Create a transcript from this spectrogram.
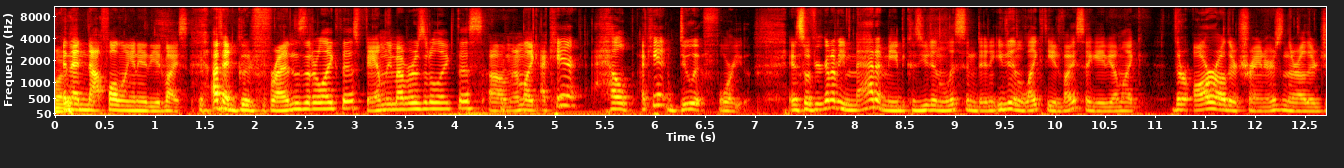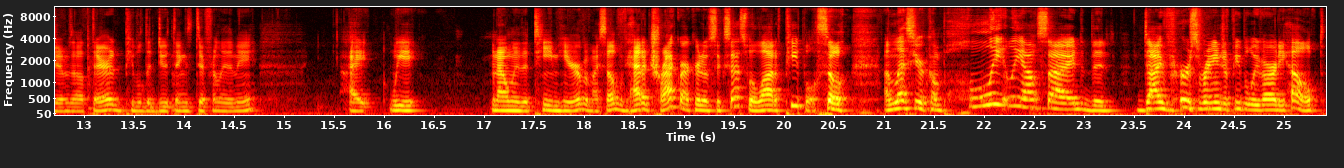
and then not following any of the advice. I've had good friends that are like this, family members that are like this. Um, and I'm like, I can't help, I can't do it for you. And so if you're gonna be mad at me because you didn't listen to, you didn't like the advice I gave you, I'm like, there are other trainers and there are other gyms out there, people that do things differently than me. I we not only the team here but myself we've had a track record of success with a lot of people. So unless you're completely outside the diverse range of people we've already helped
